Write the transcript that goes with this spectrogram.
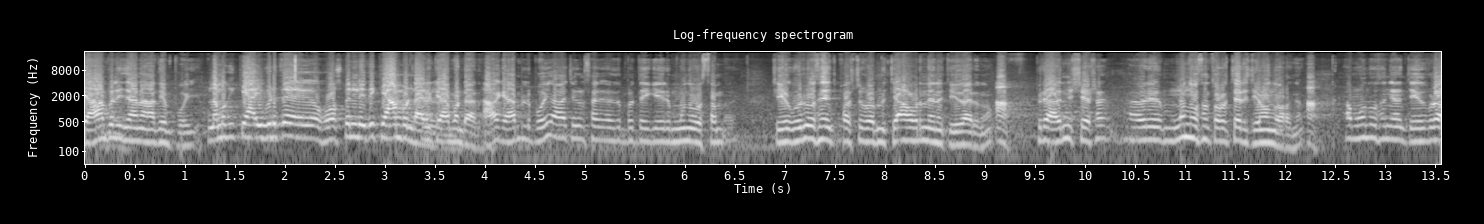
ക്യാമ്പിൽ ഞാൻ ആദ്യം പോയി. നമുക്ക് ഇവിടുത്തെ ഹോസ്പിറ്റലിൽ ഇത് ക്യാമ്പ് ഉണ്ടായിരുന്നു. ക്യാമ്പ് ഉണ്ടായിരുന്നു. ആ ക്യാമ്പിൽ പോയി ആ ചികിത്സ ഒരു മൂന്ന് ദിവസം ഒരു ദിവസം ഫസ്റ്റ് വന്ന് അവിടെ നിന്ന് തന്നെ ചെയ്തായിരുന്നു. പിന്നെ അതിനുശേഷം അവർ മൂന്ന് ദിവസം തുടർച്ചയായിട്ട് ചെയ്യണമെന്ന് പറഞ്ഞു. ആ. മൂന്ന് ദിവസം ഞാൻ ചെയ്തു ഇവിടെ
